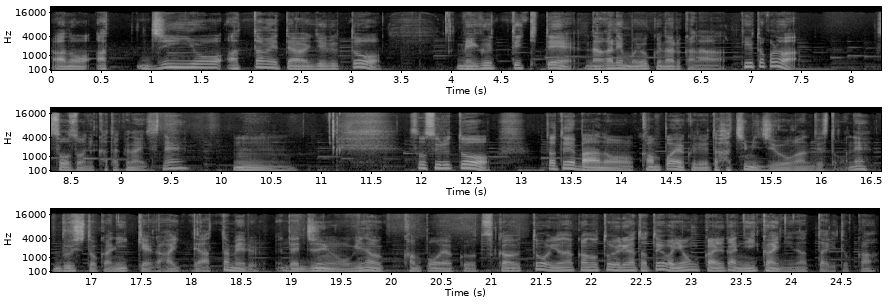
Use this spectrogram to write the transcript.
あのあ腎陽を温めてあげると巡ってきて流れも良くなるかなっていうところは想像に難くないですね。うん。そうすると例えばあの漢方薬でいうと八味十黄丸ですとかね武士とか日経が入って温めるで腎を補う漢方薬を使うと夜中のトイレが例えば4回が2回になったりとか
